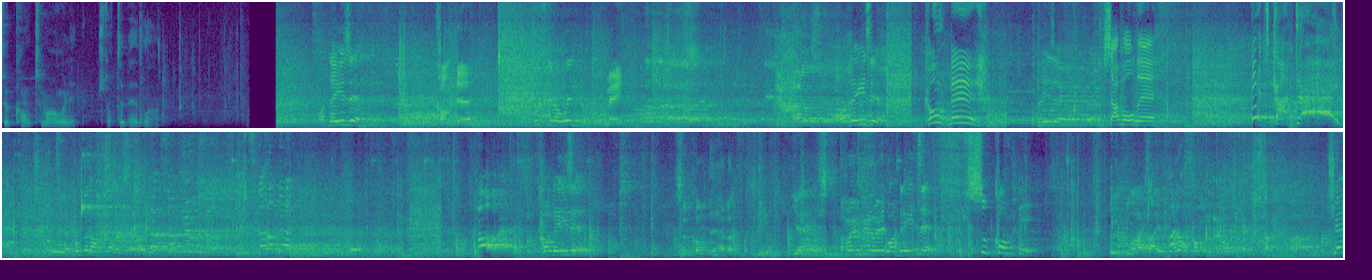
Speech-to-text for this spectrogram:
So come tomorrow, innit? Just off to bed, lad. What day is it? Comp day. Who's gonna win? Me. What day is it? Comp day. What day is it? Savile day. It's comp day. We'll go downstairs. What day is it? So come there, I don't fucking. Yes. What day is it? So comp day. Equalise. Like, I don't fucking know. Jay!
